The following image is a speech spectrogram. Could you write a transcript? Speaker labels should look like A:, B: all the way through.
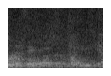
A: prayer phone.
